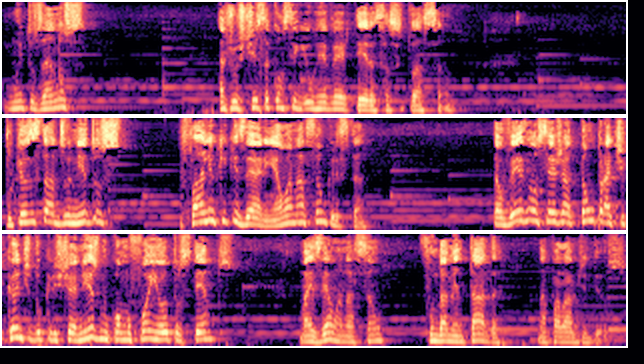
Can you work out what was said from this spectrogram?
muitos anos, a justiça conseguiu reverter essa situação. Porque os Estados Unidos, falem o que quiserem, é uma nação cristã. Talvez não seja tão praticante do cristianismo como foi em outros tempos, mas é uma nação fundamentada na palavra de Deus.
